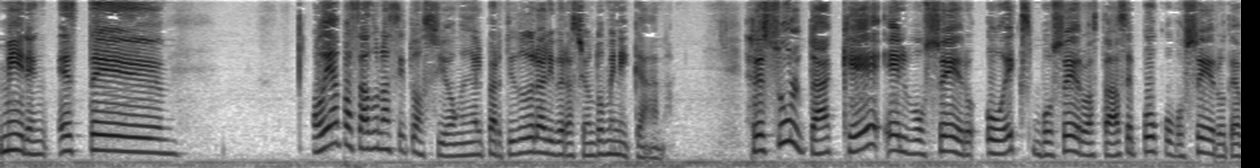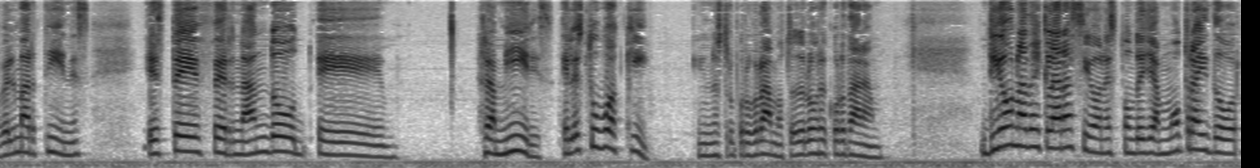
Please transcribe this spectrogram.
Miren, este hoy ha pasado una situación en el Partido de la Liberación Dominicana. Resulta que el vocero o ex vocero, hasta hace poco vocero de Abel Martínez, este Fernando eh, Ramírez, él estuvo aquí en nuestro programa, ustedes lo recordarán dio unas declaraciones donde llamó traidor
